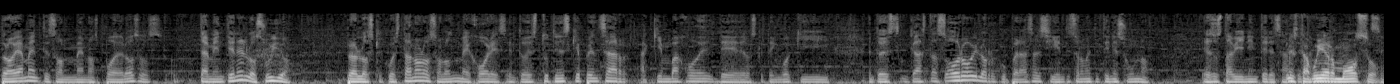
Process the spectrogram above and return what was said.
Pero obviamente son menos poderosos. También tienen lo suyo. Pero los que cuestan oro son los mejores. Entonces tú tienes que pensar a quién bajo de, de- de los que tengo aquí. Entonces gastas oro y lo recuperas al siguiente y solamente tienes uno. Eso está bien interesante. Está muy hermoso. Sí,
